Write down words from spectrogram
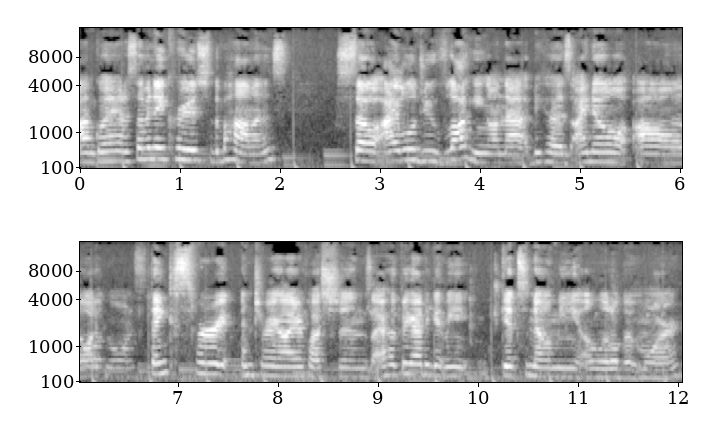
I'm going on a seven day cruise to the Bahamas. So I will do vlogging on that because I know a lot of people want to. Thanks for entering all your questions. I hope you got to get me get to know me a little bit more.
